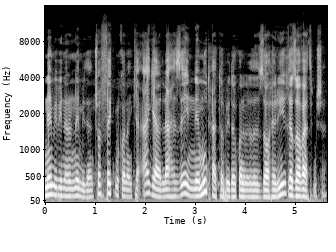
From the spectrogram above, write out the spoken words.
نمی‌بینن و نمیدن. چون فکر می‌کنن که اگر لحظه نمود حتی پیدا کنه به ظاهری قضاوت میشن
